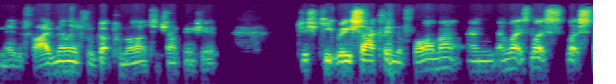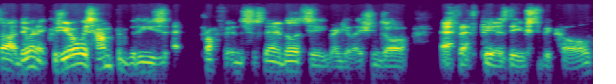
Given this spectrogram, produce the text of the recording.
maybe five million if we've got promoted to Championship, just keep recycling the format and, and let's let's let's start doing it because you're always hampered with these profit and sustainability regulations or FFP as they used to be called.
